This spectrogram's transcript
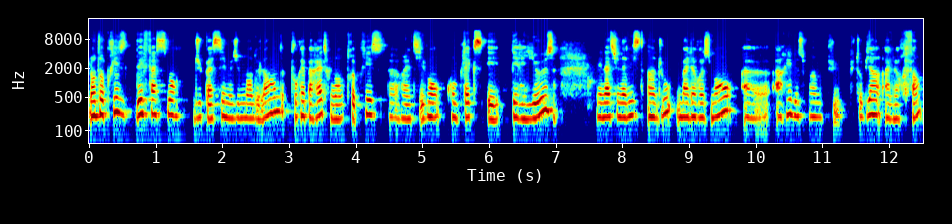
l'entreprise d'effacement du passé musulman de l'Inde pourrait paraître une entreprise relativement complexe et périlleuse. Les nationalistes hindous, malheureusement, arrivent de ce point de vue plutôt bien à leur fin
